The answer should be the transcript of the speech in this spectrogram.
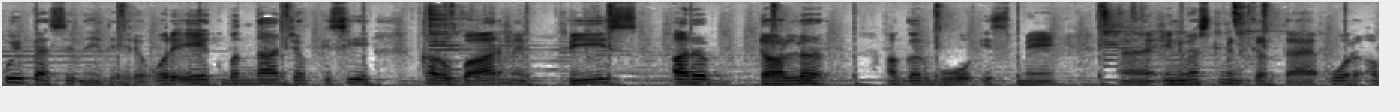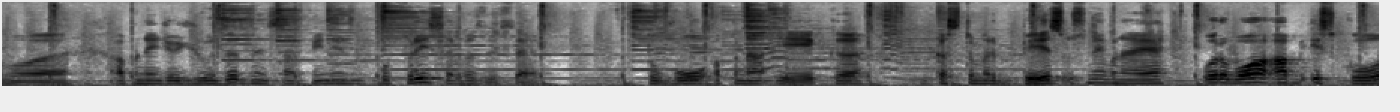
कोई पैसे नहीं दे रहे। और एक बंदा जब किसी कारोबार में 20 अरब डॉलर अगर वो इसमें इन्वेस्टमेंट करता है और अपने जो यूज़र्स हैं साफिन उनको फ्री सर्विस देता है तो वो अपना एक कस्टमर बेस उसने बनाया है और वो अब इसको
